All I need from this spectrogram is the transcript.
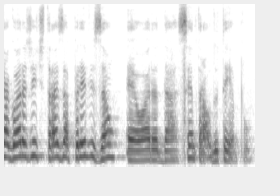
porque agora a gente traz a previsão, é hora da Central do Tempo.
